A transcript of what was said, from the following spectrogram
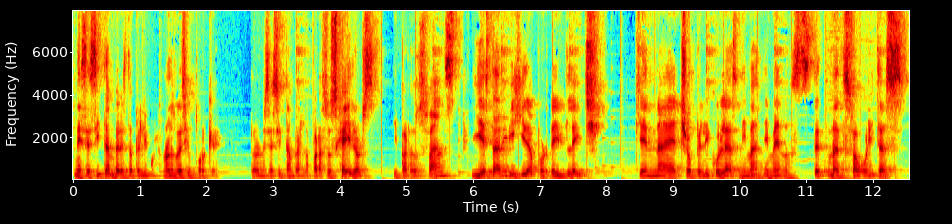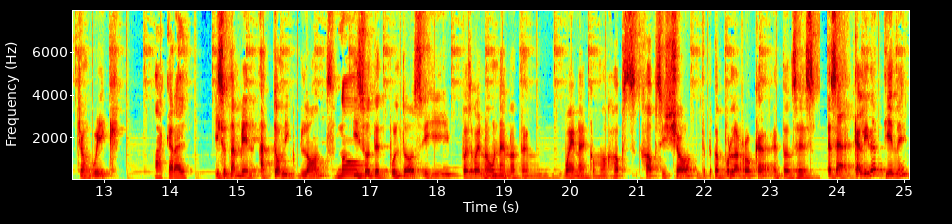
Necesitan ver esta película. No les voy a decir por qué, pero necesitan verla para sus haters y para sus fans. Y está dirigida por David Leitch, quien ha hecho películas ni más ni menos de una de tus favoritas, John Wick. Ah, caray. Hizo también Atomic Blonde, No. hizo Deadpool 2 y pues bueno, una no tan buena como Hobbs, Hobbs y Shaw, interpretado por La Roca. Entonces, o sea, calidad tiene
